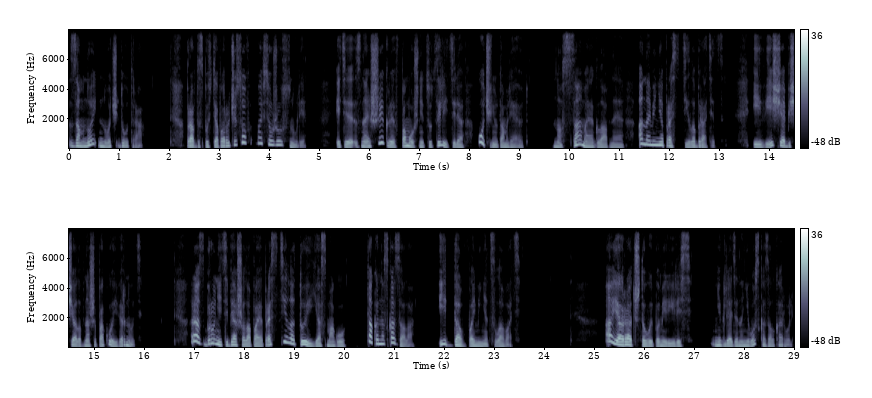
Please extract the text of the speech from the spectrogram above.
за мной ночь до утра. Правда, спустя пару часов мы все же уснули. Эти, знаешь, игры в помощницу целителя очень утомляют. Но самое главное, она меня простила, братец, и вещи обещала в наши покои вернуть. Раз Бруни тебя, шалопая, простила, то и я смогу. Так она сказала. И давай меня целовать. А я рад, что вы помирились, не глядя на него, сказал король.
